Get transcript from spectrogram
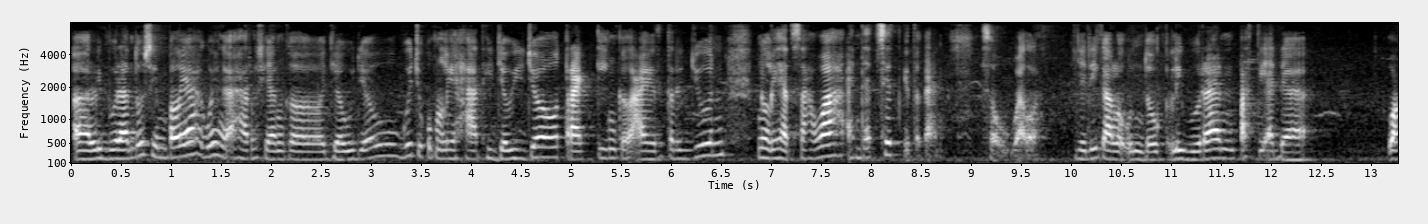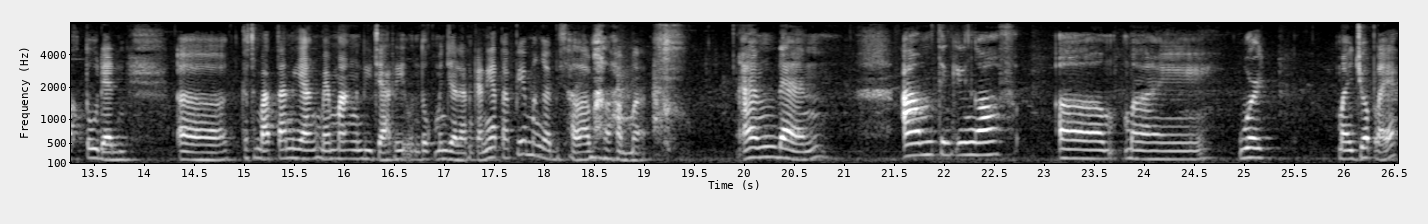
uh, liburan tuh simple ya gue nggak harus yang ke jauh-jauh. Gue cukup melihat hijau-hijau trekking ke air terjun ngelihat sawah and that's it gitu kan. So well jadi kalau untuk liburan pasti ada waktu dan uh, kesempatan yang memang dicari untuk menjalankannya tapi emang nggak bisa lama-lama. And then I'm thinking of uh, my work my job lah ya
